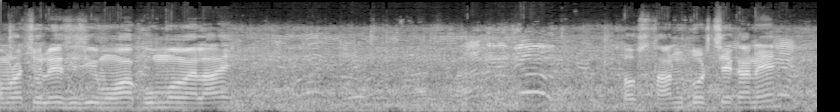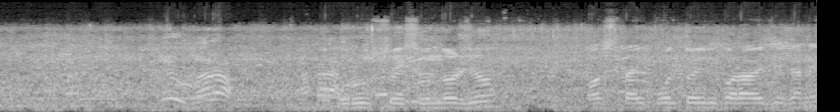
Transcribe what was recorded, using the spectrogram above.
আমরা চলে এসেছি মহাকুম্ভ মেলায়। সব স্নান করছে এখানে। অপরূপ সেই সৌন্দর্য, অস্থায়ী পোল তৈরি করা হয়েছে এখানে।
